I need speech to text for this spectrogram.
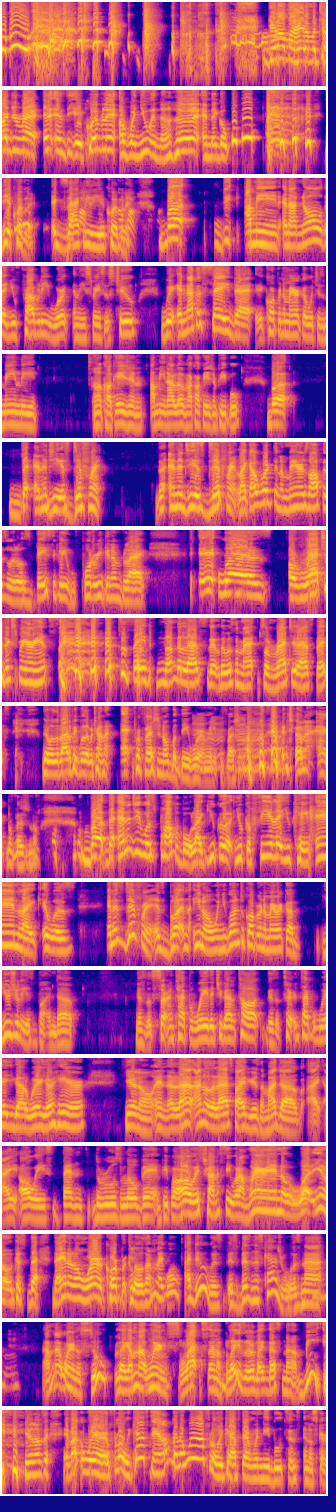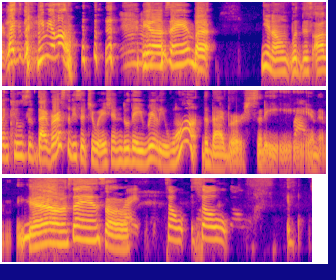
Get off my head, I'm gonna charge you rent. It is the equivalent of when you in the hood and they go whoop whoop. the equivalent. Exactly the equivalent. But I mean, and I know that you've probably worked in these spaces too. We're, and not to say that corporate America, which is mainly uh, Caucasian, I mean, I love my Caucasian people, but the energy is different. The energy is different. Like I worked in a mayor's office where it was basically Puerto Rican and black. It was a ratchet experience to say nonetheless there, there was some some ratchet aspects. There was a lot of people that were trying to act professional but they weren't mm-hmm, really professional. mm-hmm. they were trying to act professional. But the energy was palpable. Like you could you could feel it. You came in. Like it was and it's different. It's button you know when you go into corporate america usually it's buttoned up. There's a certain type of way that you got to talk. There's a certain type of way you got to wear your hair you know, and the last, I know the last five years of my job, I, I always bend the rules a little bit and people are always trying to see what I'm wearing or what, you know, cause Diana don't wear corporate clothes. I'm like, well, I do. It's, it's business casual. It's not, mm-hmm. I'm not wearing a suit. Like I'm not wearing mm-hmm. slacks and a blazer. Like that's not me. you know what I'm saying? If I could wear a flowy caftan, I'm gonna wear a flowy caftan with knee boots and, and a skirt. Like leave me alone. mm-hmm. You know what I'm saying? But you know, with this all inclusive diversity situation, do they really want the diversity? Right. And, you know what I'm saying? So, right. So, so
